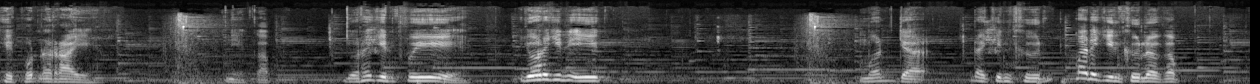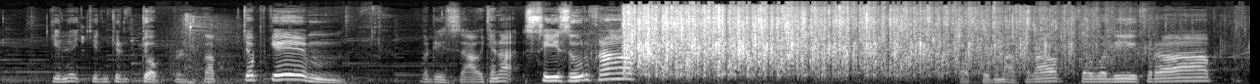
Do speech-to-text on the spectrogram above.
เหตุผลอะไร นี่ครับ โยนให้กินฟรี โยนให้กินอีก เหมือนจะได้กินคืน ไม่ได้กินคืนเลยครับ กินให้กินจนจบนะครับ จบเกมบัณฑิตสาวชนะ 4-0 ครับ ขอบคุณมากครับ สวัสดีครับ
